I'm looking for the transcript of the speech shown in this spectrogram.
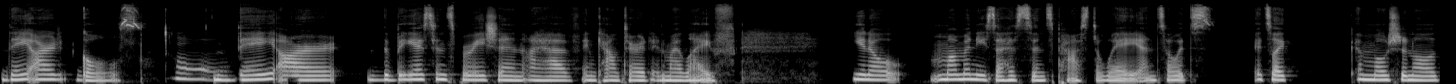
they are goals. oh. They are the biggest inspiration I have encountered in my life. You know, Mama Nisa has since passed away, and so it's it's like emotional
